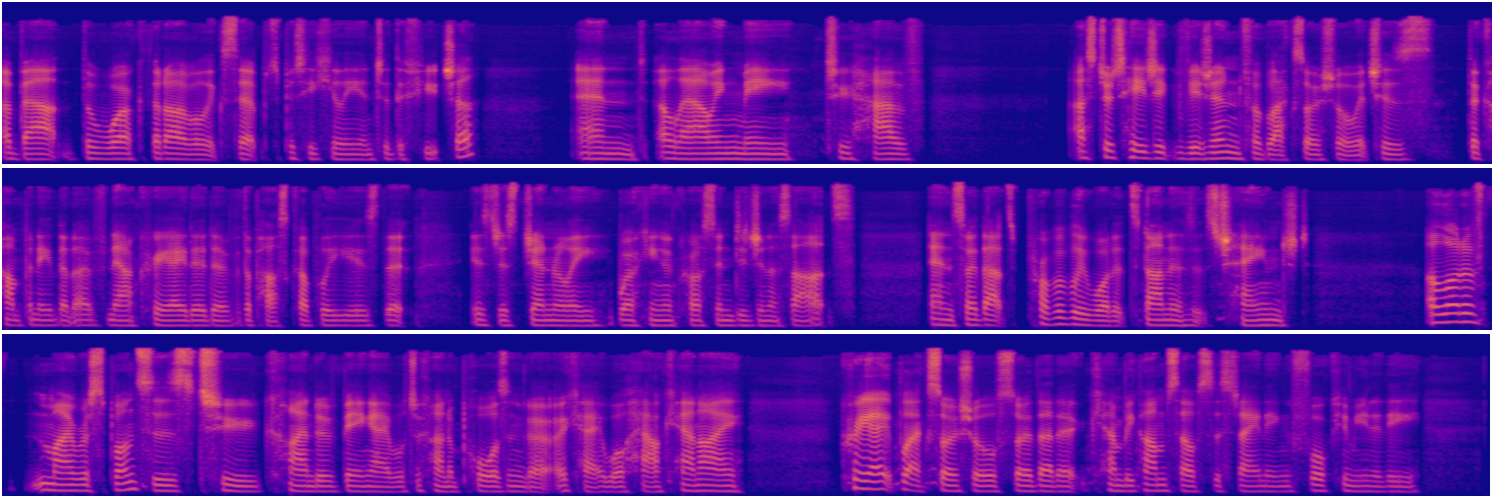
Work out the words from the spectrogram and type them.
about the work that I will accept, particularly into the future, and allowing me to have a strategic vision for Black Social, which is the company that I've now created over the past couple of years that is just generally working across Indigenous arts. And so that's probably what it's done is it's changed a lot of my responses to kind of being able to kind of pause and go, okay, well, how can I create Black Social so that it can become self sustaining for community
